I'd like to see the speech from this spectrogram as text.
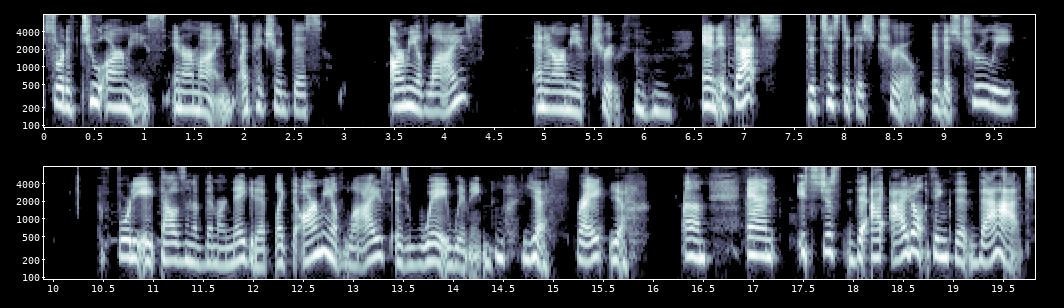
sort of two armies in our minds. I pictured this army of lies and an army of truth. Mm-hmm. And if that statistic is true, if it's truly 48,000 of them are negative, like the army of lies is way winning, Yes. right? Yeah. Um, and it's just that I, I don't think that that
